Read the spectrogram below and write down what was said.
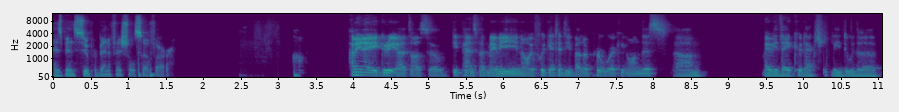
has been super beneficial so far. I mean, I agree. It also depends, but maybe, you know, if we get a developer working on this, um, maybe they could actually do the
